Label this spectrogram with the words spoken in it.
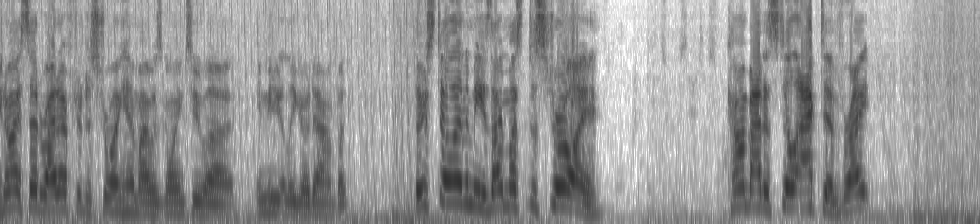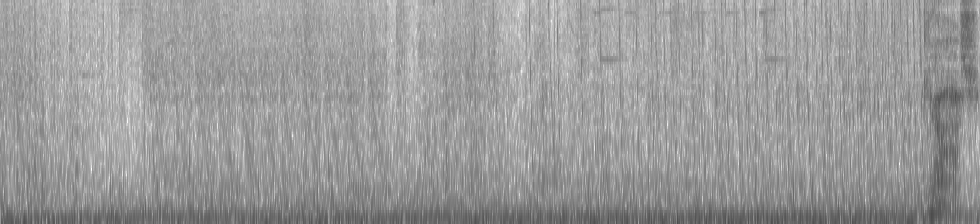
You know, I said right after destroying him I was going to uh, immediately go down, but there's still enemies I must destroy. Combat is still active, right? Gosh.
